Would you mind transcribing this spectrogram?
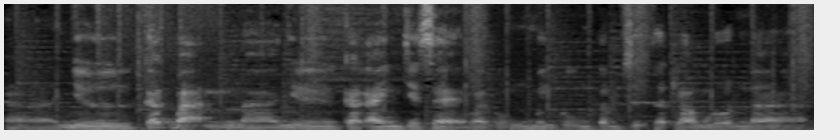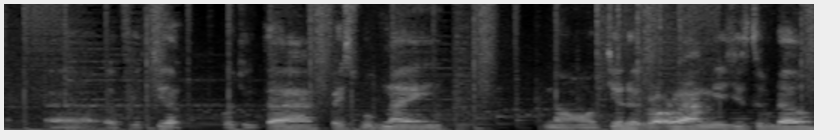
À, như các bạn là như các anh chia sẻ và cũng mình cũng tâm sự thật lòng luôn là à, ở phía trước của chúng ta Facebook này nó chưa được rõ ràng như YouTube đâu.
